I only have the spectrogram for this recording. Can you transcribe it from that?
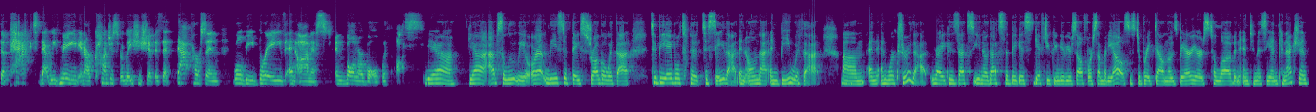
the pact that we've made in our conscious relationship is that that person will be brave and honest and vulnerable with us. Yeah yeah, absolutely. Or at least if they struggle with that, to be able to to say that and own that and be with that, mm-hmm. um, and and work through that, right? Because that's you know that's the biggest gift you can give yourself or somebody else is to break down those barriers to love and intimacy and connection.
